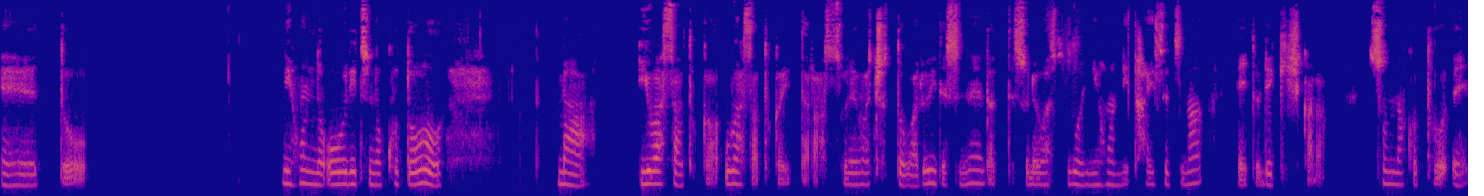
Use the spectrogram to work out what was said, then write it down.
えー、っと、日本の法律のことを、まあ、噂とか噂とか言ったら、それはちょっと悪いですね。だってそれはすごい日本に大切な、えっ、と、歴史から、そんなことを、えっ、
